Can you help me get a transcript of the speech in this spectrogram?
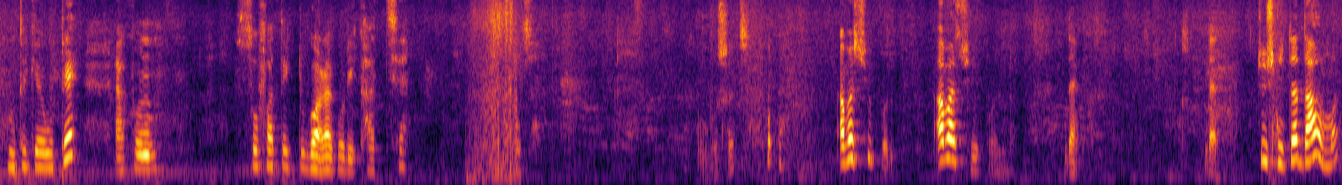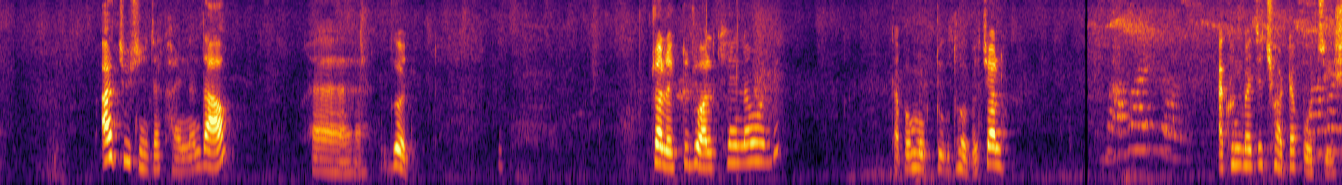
ঘুম থেকে উঠে এখন সোফাতে একটু গড়াগড়ি খাচ্ছে। বসেছে। আবার শুয়ে পড়ল, আবার শুয়ে পড়ল। দেখ দেখ, চুষনিটা দাও মা। আর চুষনিটা খাই না, দাও। হ্যাঁ গুড চলো, একটু জল খেয়ে নাও আগে, তারপর মুখ টুক ধোবে, চলো। এখন বাজে ছটা পঁচিশ,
